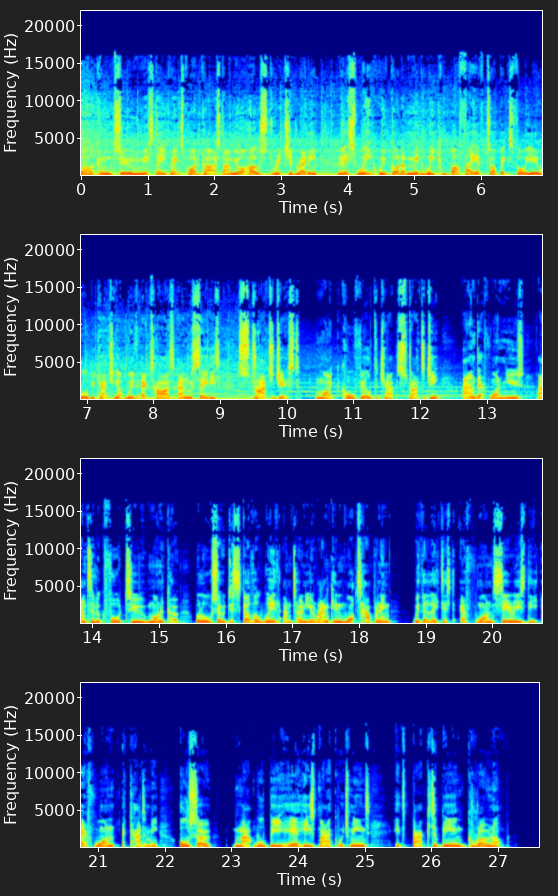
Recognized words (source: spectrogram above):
Welcome to Missed Apex Podcast. I'm your host, Richard Reddy. This week, we've got a midweek buffet of topics for you. We'll be catching up with ex Haas and Mercedes strategist Mike Caulfield to chat strategy and F1 news and to look forward to Monaco. We'll also discover with Antonia Rankin what's happening with the latest F1 series, the F1 Academy. Also, Matt will be here. He's back, which means it's back to being grown up.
